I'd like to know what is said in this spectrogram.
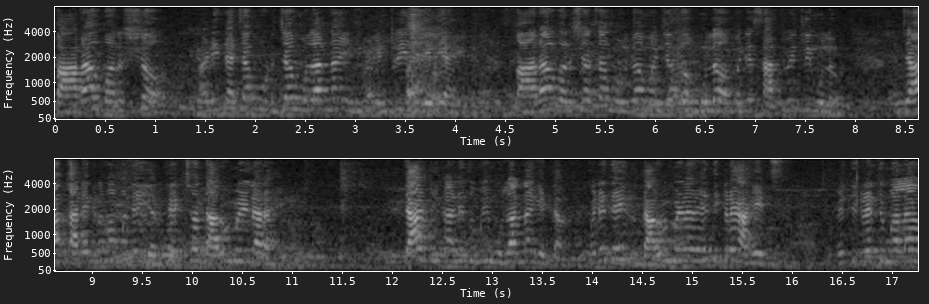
बारा वर्ष आणि त्याच्या पुढच्या मुलांना एंट्री दिलेली आहे. बारा वर्षाचा मुलगा म्हणजे मुलं म्हणजे सातवीतली मुलं ज्या कार्यक्रमामध्ये यथेच्छ दारू मिळणार आहे त्या ठिकाणी तुम्ही मुलांना घेता. म्हणजे ते दारू मिळणार हे तिकडे आहेच. म्हणजे तिकडे तुम्हाला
